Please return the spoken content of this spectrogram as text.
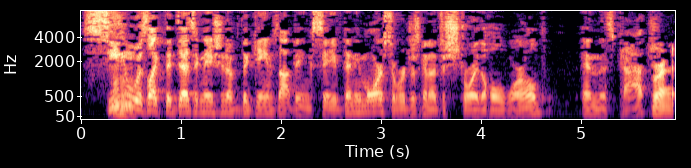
C mm-hmm. was like the designation of the game's not being saved anymore, so we're just going to destroy the whole world in this patch. Right.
